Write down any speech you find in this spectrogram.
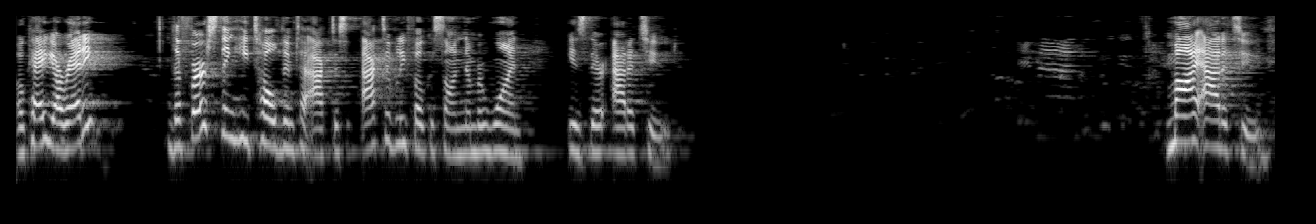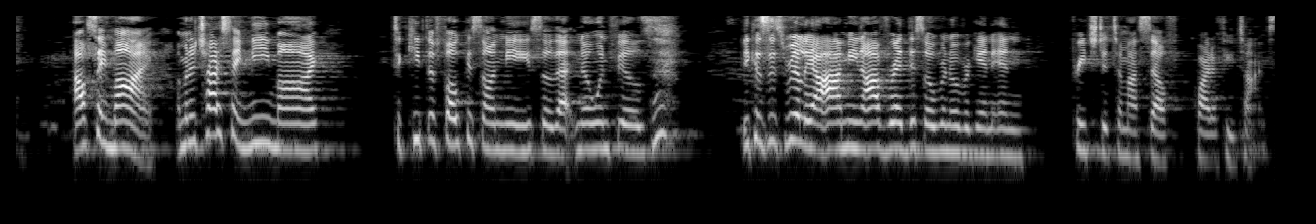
Okay, y'all ready? The first thing he told them to act, actively focus on, number one, is their attitude. My attitude. I'll say my. I'm going to try to say me, my, to keep the focus on me so that no one feels, because it's really, I mean, I've read this over and over again and preached it to myself quite a few times.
